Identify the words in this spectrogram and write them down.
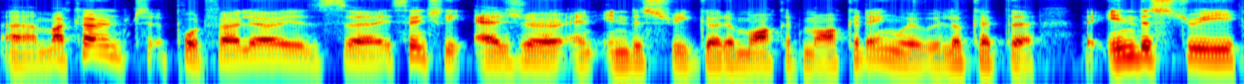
Uh, my current portfolio is uh, essentially Azure and industry go to market marketing, where we look at the, the industry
